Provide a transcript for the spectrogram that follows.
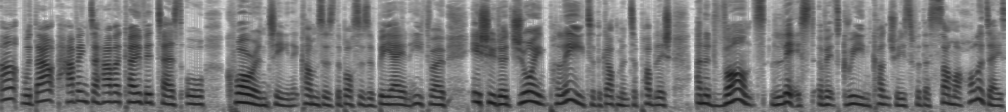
uh, without having to have a COVID test or quarantine. It comes as the bosses of BA and Heathrow issued a joint plea to the government to publish an advance list of its green countries for the summer holidays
